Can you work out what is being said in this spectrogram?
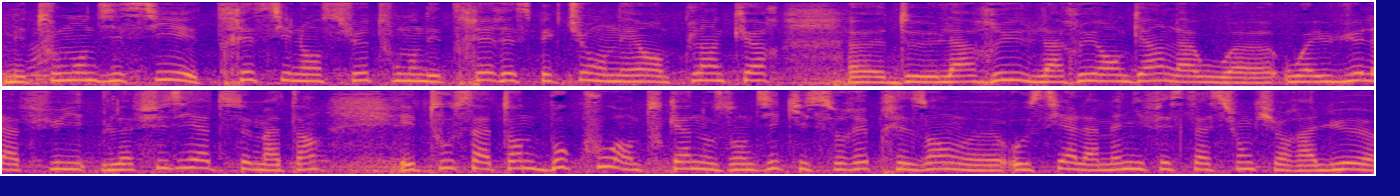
Mais tout le monde ici est très silencieux, tout le monde est très respectueux. On est en plein cœur euh, de la rue, la rue Anguin, là où, euh, où a eu lieu la, la, fusillade ce matin. Et tous attendent, beaucoup en tout cas nous ont dit qu'ils seraient présents euh, aussi à la manifestation qui aura lieu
